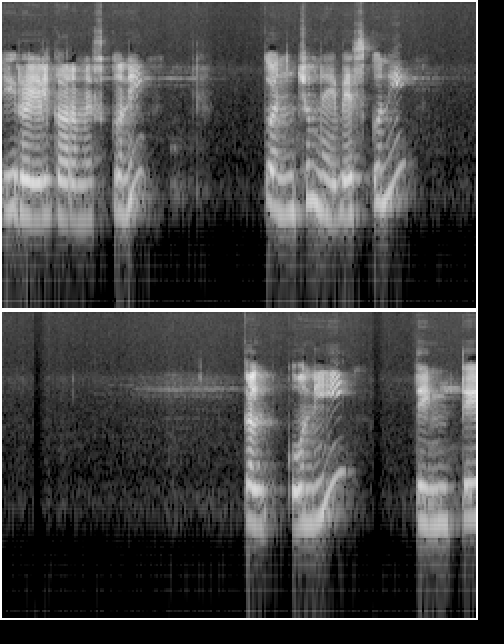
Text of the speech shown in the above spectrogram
ఈ రొయ్యల కారం వేసుకొని కొంచెం నెయ్యి వేసుకొని కలుపుకొని తింటే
